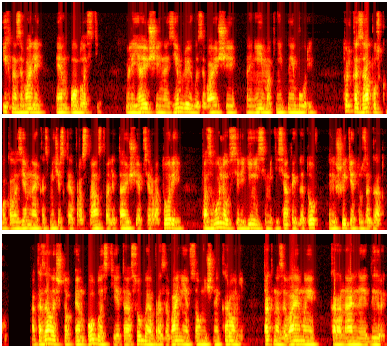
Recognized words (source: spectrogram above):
Их называли М-области, влияющие на Землю и вызывающие на ней магнитные бури. Только запуск в околоземное космическое пространство летающей обсерватории позволил в середине 70-х годов решить эту загадку. Оказалось, что М-области – это особые образования в солнечной короне, так называемые корональные дыры.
